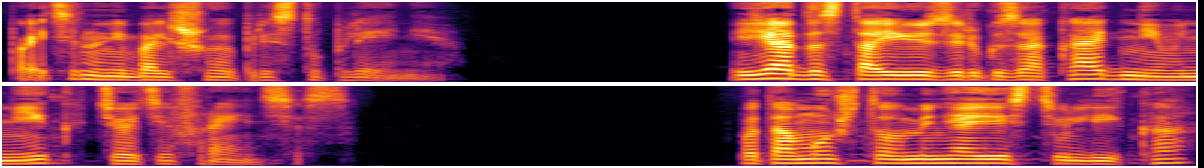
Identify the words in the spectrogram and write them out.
пойти на небольшое преступление. Я достаю из рюкзака дневник тети Фрэнсис. Потому что у меня есть улика,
